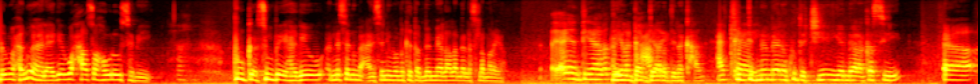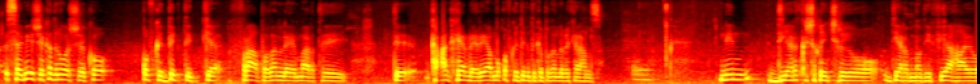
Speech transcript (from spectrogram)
dhan waxaan u halaageen waxaasoo hawlo u sameeyey buuggaasun bay hagay anasan u macaansanin marka dambe meel ala meel isla marayo. La kacday. kadibna meelaan ku dejiyey iyo meelaan ka sii saamiye sheekadana waa sheeko qofka degdega faraha badan leh maaragtay dee yar dheeray ama qofka degdega badan leh bay kala hadlaysa nin diyaarad ka shaqayn jiray oo diyaarad nadiifiye ahaayo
